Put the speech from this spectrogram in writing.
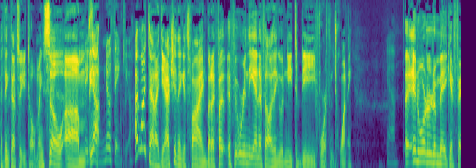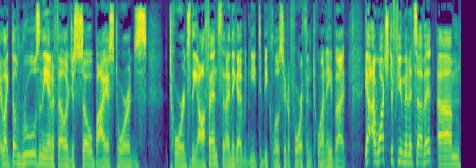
I think that's what you told me. So, um, said, yeah, no, thank you. I like that idea. I actually think it's fine. But if I, if it were in the NFL, I think it would need to be fourth and twenty. Yeah. In order to make it fair, like the rules in the NFL are just so biased towards towards the offense that I think I would need to be closer to fourth and twenty. But yeah, I watched a few minutes of it. Um,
